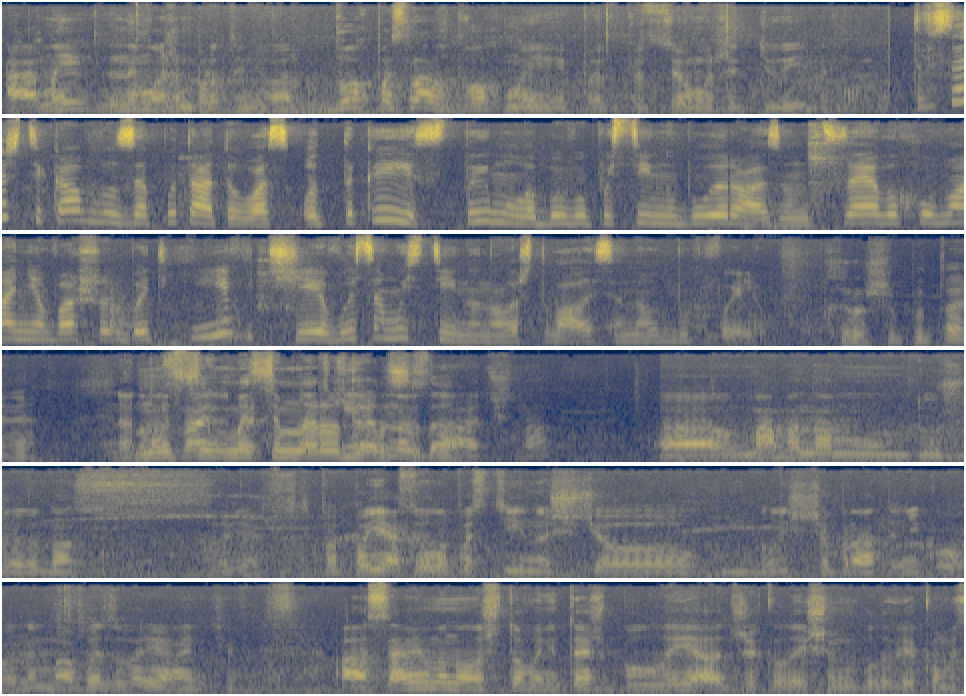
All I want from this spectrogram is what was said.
А ми не можемо проти нього. Вдвох послав, вдвох ми по, по цьому життю йдемо. То все ж цікаво запитати у вас, от такий стимул, аби ви постійно були разом. Це виховання ваших батьків, чи ви самостійно налаштувалися на одну хвилю? Хороше питання. Ну, Ну, ми, з цим, ми з цим народилися. Да. Однозначно. Е, Мама нам дуже нас ну, як, по- пояснювала постійно, що ближче брата нікого нема без варіантів. А самі ми налаштовані теж були, адже коли ще ми були в якомусь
